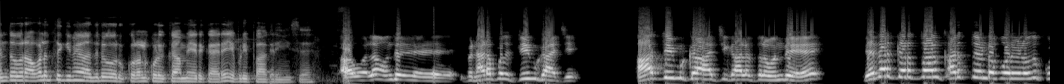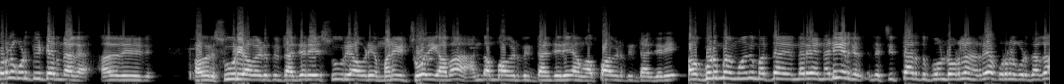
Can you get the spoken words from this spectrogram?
எந்த ஒரு அவலத்துக்குமே வந்துட்டு ஒரு குரல் கொடுக்காம இருக்காரு. எப்படி பாக்குறீங்க சார் அவங்க எல்லாம் வந்து இப்ப நடப்பது திமுக ஆட்சி. அதிமுக ஆட்சி காலத்துல வந்து எதற்கடுத்தாலும் கருத்து என்ற போர்வையில் வந்து குரல் கொடுத்துக்கிட்டே இருந்தாங்க. அது அவர் சூர்யாவை எடுத்துக்கிட்டாலும் சரி சூர்யாவுடைய மனைவி சோதிகாவா அந்த அம்மாவை எடுத்துக்கிட்டாலும் சரி அவங்க அப்பாவை எடுத்துக்கிட்டாலும் சரி அவங்க குடும்பம் வந்து மத்த நிறைய நடிகர்கள் இந்த சித்தார்த்து போன்றவர்கள் நிறைய குரல் கொடுத்தாங்க.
